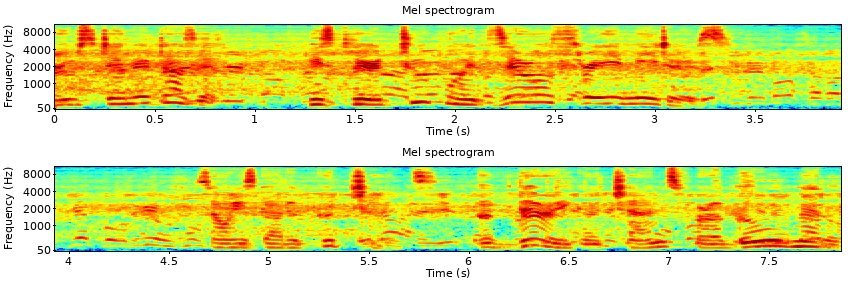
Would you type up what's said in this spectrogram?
Bruce Jenner does it. He's cleared 2.03 meters. So he's got a good chance, a very good chance for a gold medal.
